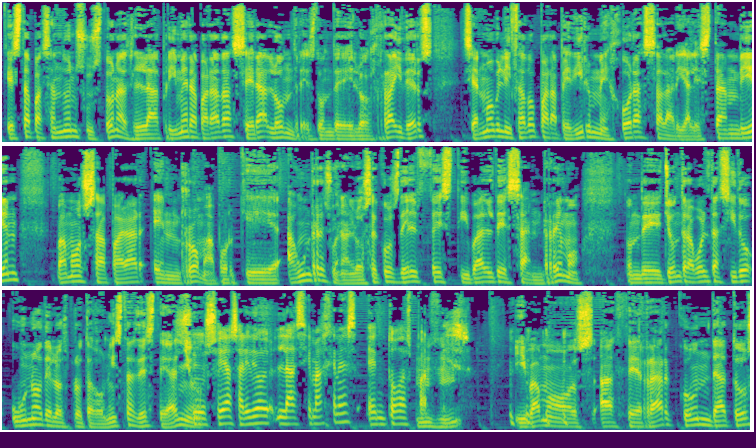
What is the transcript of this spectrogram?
qué está pasando en sus zonas. La primera parada será Londres, donde los riders se han movilizado para pedir mejoras salariales. También también vamos a parar en Roma, porque aún resuenan los ecos del Festival de San Remo, donde John Travolta ha sido uno de los protagonistas de este año. Sí, sí, ha salido las imágenes en todas partes. Y vamos a cerrar con datos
